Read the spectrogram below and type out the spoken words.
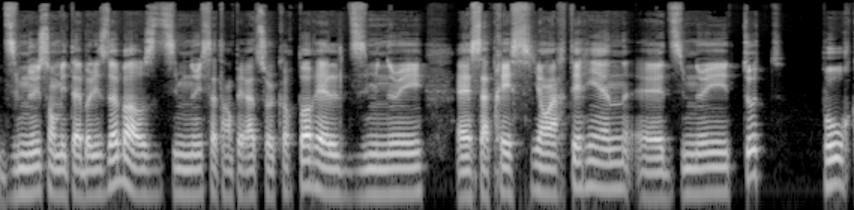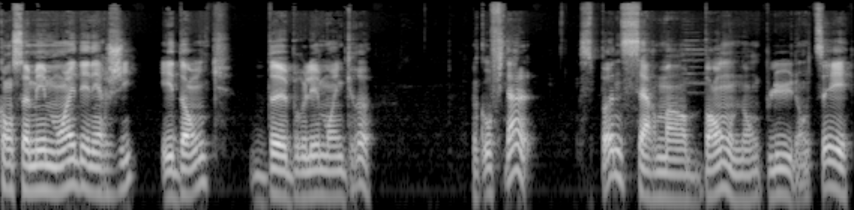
diminuer son métabolisme de base, diminuer sa température corporelle, diminuer sa pression artérienne, diminuer tout pour consommer moins d'énergie et donc de brûler moins de gras. Donc au final, c'est pas nécessairement bon non plus. Donc tu sais,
